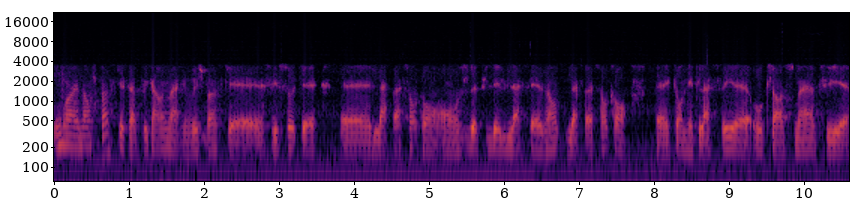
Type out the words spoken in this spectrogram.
Ouais, non, je pense que ça peut quand même arriver. Je pense que c'est sûr que euh, la façon qu'on on joue depuis le début de la saison, la façon qu'on qu'on est placé euh, au classement, puis euh,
